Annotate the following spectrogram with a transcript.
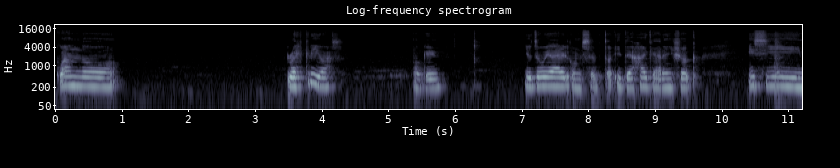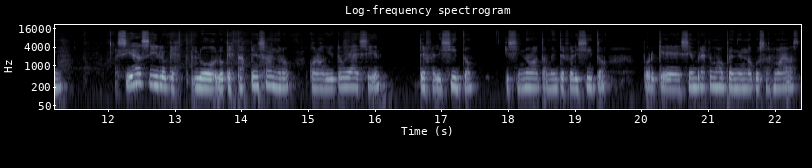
Cuando lo escribas, ¿ok? Yo te voy a dar el concepto y te vas a quedar en shock. Y si, si es así lo que, lo, lo que estás pensando con lo que yo te voy a decir, te felicito. Y si no, también te felicito porque siempre estamos aprendiendo cosas nuevas.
